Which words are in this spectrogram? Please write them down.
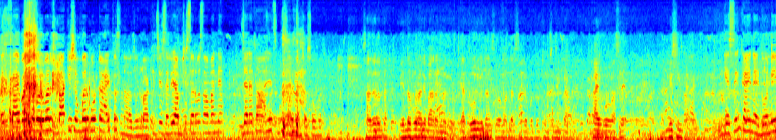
तर साहेबांच्या बरोबर बाकी शंभर बोट आहेतच ना अजून. बाकीचे सगळे आमची सर्वसामान्य जनता आहेच साहेबांच्या सोबत. साधारणतः इंदापूर आणि बारामती या दोन विधानसभा मतदारसंघाबद्दल तुमचं नेमकं काय? हो असं? गेसिंग काय? गेसिंग काही नाही. दोन्ही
